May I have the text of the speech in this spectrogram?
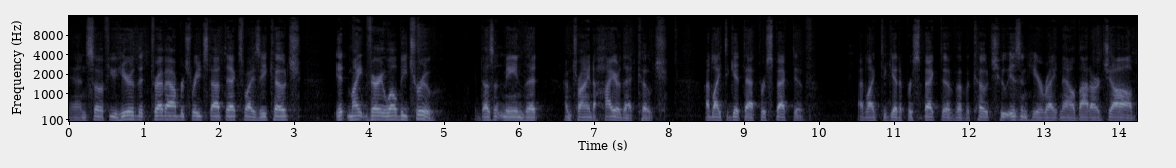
And so if you hear that Trev Alberts reached out to XYZ coach, it might very well be true. It doesn't mean that I'm trying to hire that coach. I'd like to get that perspective. I'd like to get a perspective of a coach who isn't here right now about our job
